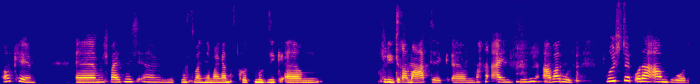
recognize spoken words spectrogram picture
Okay. Ähm, ich weiß nicht, äh, jetzt muss man hier mal ganz kurz Musik ähm, für die Dramatik ähm, einfügen. Aber gut. Frühstück oder Abendbrot?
